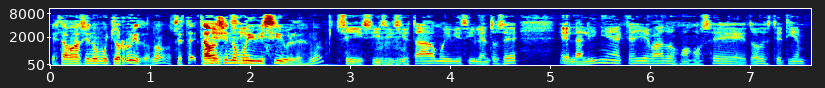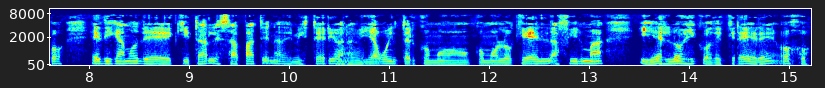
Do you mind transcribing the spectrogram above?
estaban haciendo mucho ruido, ¿no? estaban siendo muy visibles, ¿no? Sí, sí, sí, sí, estaba muy visible. Entonces, en la línea que ha llevado Juan José todo este tiempo es, digamos, de quitarle esa pátina de misterio a la Villa Winter como, como lo que él afirma y es lógico de creer, ¿eh? Ojo,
